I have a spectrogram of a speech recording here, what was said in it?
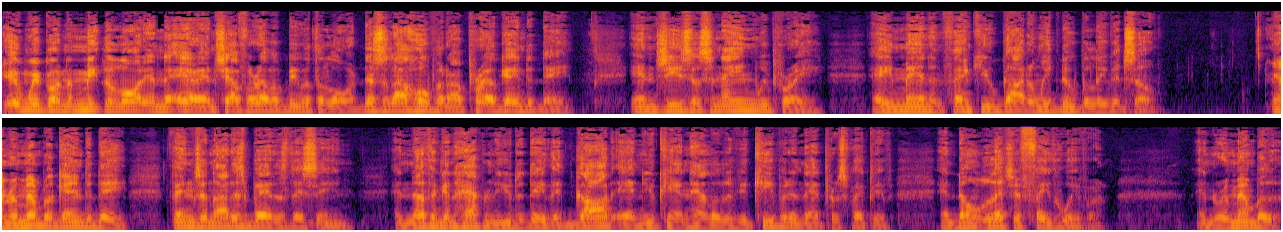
and we're going to meet the Lord in the air and shall forever be with the Lord. This is our hope and our prayer again today. In Jesus' name we pray. Amen and thank you, God. And we do believe it so. And remember again today, things are not as bad as they seem. And nothing can happen to you today that God and you can't handle it if you keep it in that perspective and don't let your faith waver. And remember,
